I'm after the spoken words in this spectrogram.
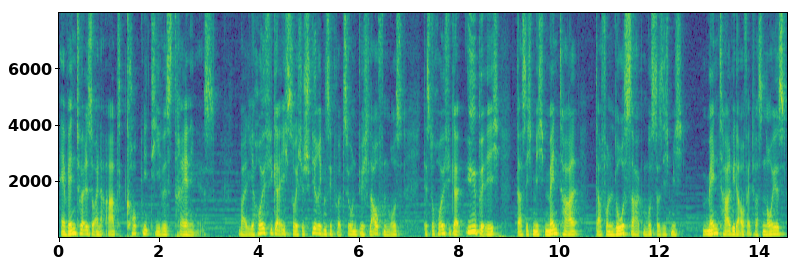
eventuell so eine Art kognitives Training ist weil je häufiger ich solche schwierigen Situationen durchlaufen muss, desto häufiger übe ich, dass ich mich mental davon lossagen muss, dass ich mich mental wieder auf etwas Neues,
